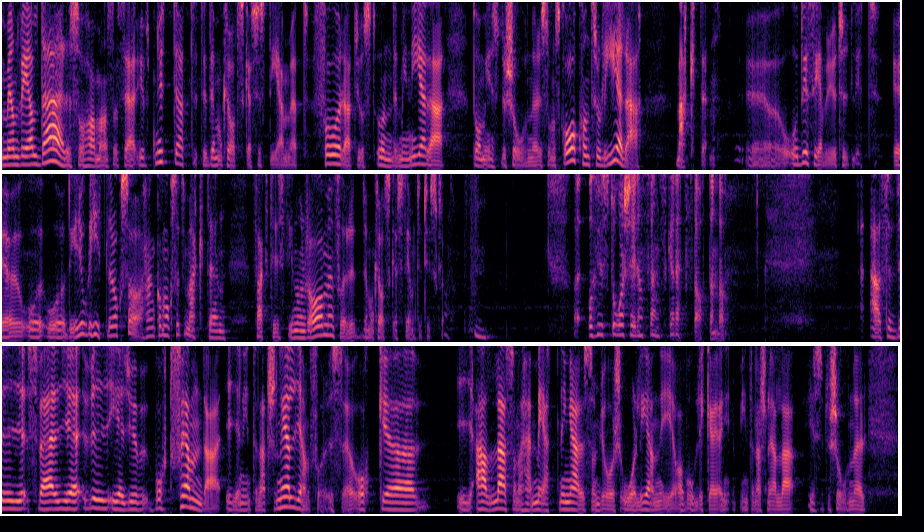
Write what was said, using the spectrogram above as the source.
Men väl där så har man så att säga utnyttjat det demokratiska systemet för att just underminera de institutioner som ska kontrollera makten. Och det ser vi ju tydligt. Och det gjorde Hitler också. Han kom också till makten faktiskt inom ramen för det demokratiska systemet i Tyskland. Mm. Och hur står sig den svenska rättsstaten då? Alltså vi, Sverige, vi är ju bortskämda i en internationell jämförelse och eh, i alla sådana här mätningar som görs årligen i, av olika internationella institutioner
